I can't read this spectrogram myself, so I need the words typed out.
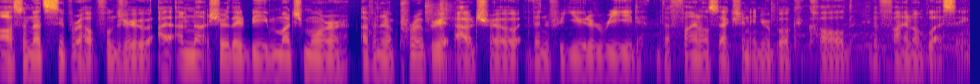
Awesome. That's super helpful, Drew. I, am not sure there'd be much more of an appropriate outro than for you to read the final section in your book called The Final Blessing.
